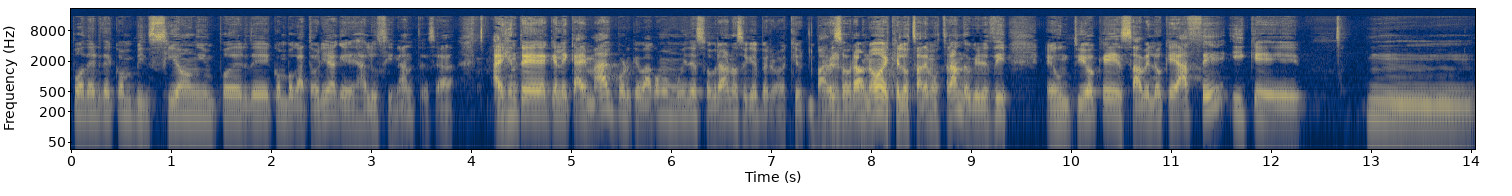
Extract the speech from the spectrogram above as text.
poder de convicción y un poder de convocatoria que es alucinante. O sea, hay gente que le cae mal porque va como muy desobrado, no sé qué, pero es que va desobrado, no, es que lo está demostrando. Quiero decir, es un tío que sabe lo que hace y que Mm,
